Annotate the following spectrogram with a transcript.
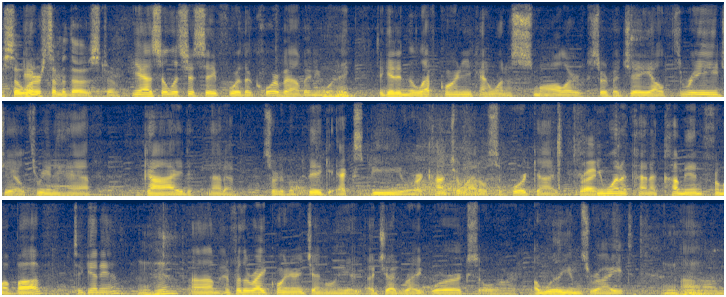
So, what and, are some of those, Jim? Yeah, so let's just say for the core valve anyway, mm-hmm. to get in the left coronary, you kind of want a smaller, sort of a JL3, JL3 and a half guide, not a sort of a big XB or a contralateral support guide. Right. You want to kind of come in from above to get in. Mm-hmm. Um, and for the right coronary, generally a, a, Judd Wright works or a Williams Wright mm-hmm. um,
